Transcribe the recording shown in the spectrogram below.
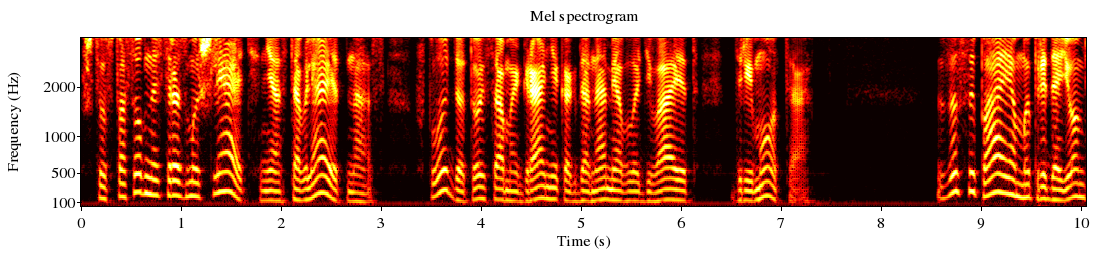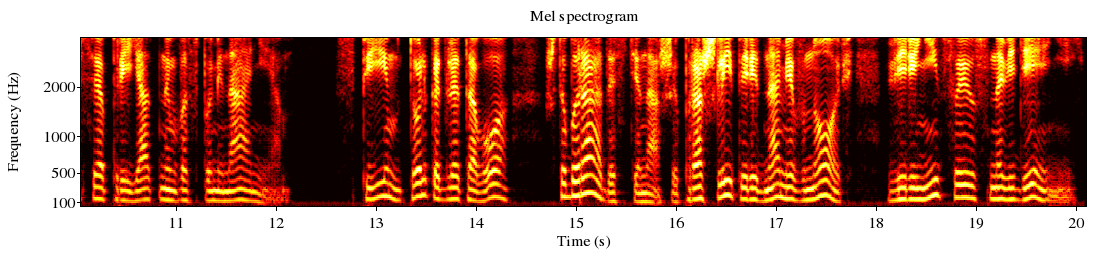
что способность размышлять не оставляет нас, вплоть до той самой грани, когда нами овладевает дремота. Засыпая, мы предаемся приятным воспоминаниям. Спим только для того, чтобы радости наши прошли перед нами вновь вереницею сновидений.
